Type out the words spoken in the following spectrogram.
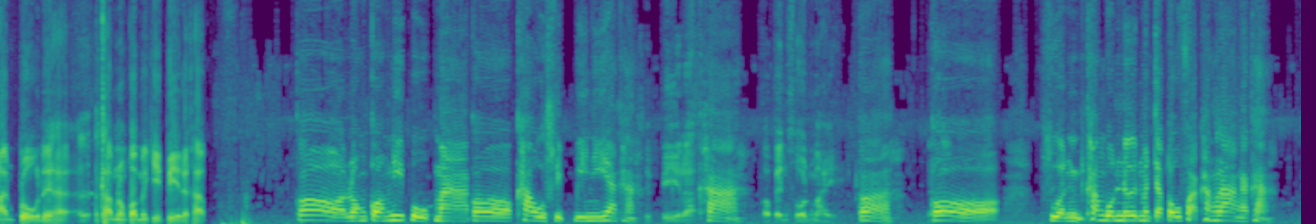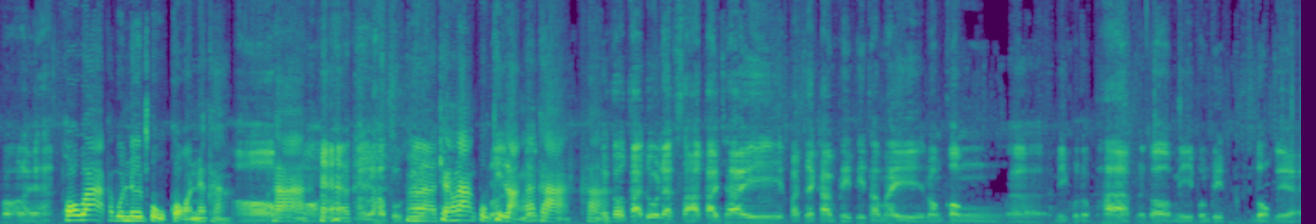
การปลูกเนี่ยฮะทำลงก็ไม่กี่ปีนะครับก็ลองกองนี่ปลูกมาก็เข้าสิบปีนี้อะค่ะ สิบปีแล้วค่ะ ก็เป็นสวนใหม่ ก็ก็ส่วนข้างบนเนินมันจะโตฝากข้างล่างอะค่ะ เพราะอะไรฮะเพราะว่าข้างบนเนินปลูกก่อนนะคะอ๋อค่ะปลูกก่อนข้างล่างปลูกทีหอ่าลังข้างล่างปลูกทีหลังอะค่ะค่ะ แล้วก็การดูแลรักษาการใช้ปัจจัยการผลิตที่ทำให้รองกองเอ่อมีคุณภาพ แล้วก็มีผลผลิตดกเนี่ย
